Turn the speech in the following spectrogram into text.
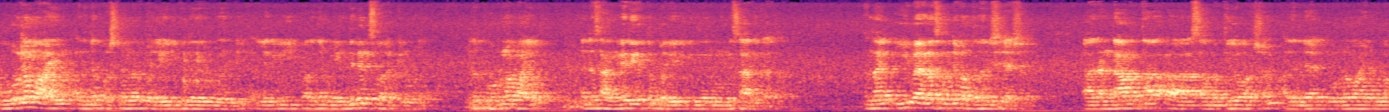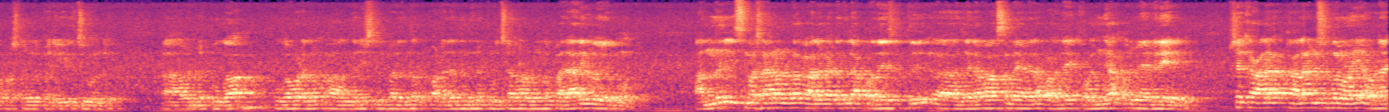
പൂർണമായും അതിന്റെ പ്രശ്നങ്ങൾ പരിഹരിക്കുന്നതിന് വേണ്ടി അല്ലെങ്കിൽ ഈ പറഞ്ഞ മെയിന്റനൻസ് വർക്കിലൂടെ അത് പൂർണമായും അതിന്റെ സാങ്കേതികത്വം പരിഹരിക്കുന്നതിന് വേണ്ടി സാധിക്കാത്തത് എന്നാൽ ഈ ഭരണസമിതി വന്നതിന് ശേഷം രണ്ടാമത്തെ സാമ്പത്തിക വർഷം അതിന്റെ പൂർണമായിട്ടുള്ള പ്രശ്നങ്ങൾ പരിഹരിച്ചുകൊണ്ട് അവരുടെ പുക പുക പഠനം അന്തരീക്ഷത്തിൽ പരന്ന പഠനത്തിനെ കുറിച്ചാണ് അവിടെയുള്ള പരാതികൾ ഉയർന്നത്. അന്ന് ഈ ശ്മശാനമുള്ള കാലഘട്ടത്തിൽ ആ പ്രദേശത്ത് ജനവാസ മേഖല വളരെ കുറഞ്ഞ ഒരു മേഖലയായിരുന്നു. പക്ഷെ കാല കാലാനുസൃതമായി അവിടെ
